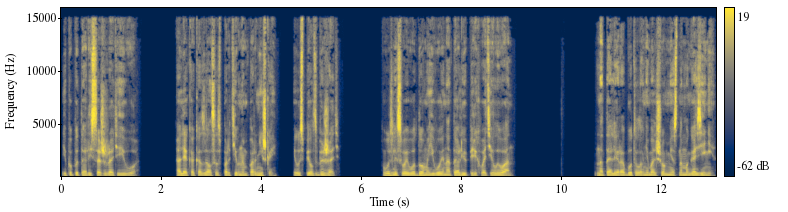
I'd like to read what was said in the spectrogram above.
и попытались сожрать и его. Олег оказался спортивным парнишкой и успел сбежать. Возле своего дома его и Наталью перехватил Иван. Наталья работала в небольшом местном магазине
